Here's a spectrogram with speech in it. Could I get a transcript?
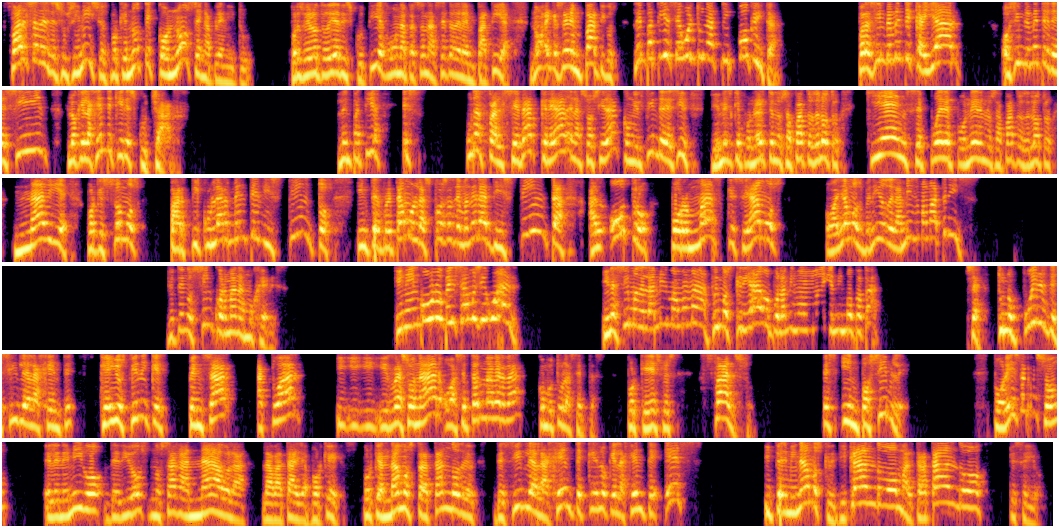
Falsa desde sus inicios, porque no te conocen a plenitud. Por eso yo el otro día discutía con una persona acerca de la empatía. No, hay que ser empáticos. La empatía se ha vuelto un acto hipócrita. Para simplemente callar o simplemente decir lo que la gente quiere escuchar. La empatía es una falsedad creada en la sociedad con el fin de decir, tienes que ponerte en los zapatos del otro. ¿Quién se puede poner en los zapatos del otro? Nadie, porque somos particularmente distintos. Interpretamos las cosas de manera distinta al otro, por más que seamos o hayamos venido de la misma matriz. Yo tengo cinco hermanas mujeres. Y ninguno pensamos igual. Y nacimos de la misma mamá. Fuimos criados por la misma mamá y el mismo papá. O sea, tú no puedes decirle a la gente que ellos tienen que pensar, actuar y, razonar o aceptar una verdad como tú la aceptas, porque eso es falso, es imposible. Por esa razón, el enemigo de Dios nos ha ganado la, la batalla. ¿Por qué? Porque andamos tratando de decirle a la gente qué es lo que la gente es y terminamos criticando, maltratando, qué sé yo,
